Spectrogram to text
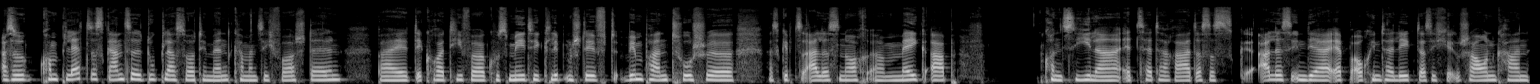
Also komplett das ganze Douglas-Sortiment kann man sich vorstellen. Bei dekorativer Kosmetik, Lippenstift, Wimperntusche, was gibt's alles noch, ähm, Make-up. Concealer etc. Das ist alles in der App auch hinterlegt, dass ich schauen kann,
